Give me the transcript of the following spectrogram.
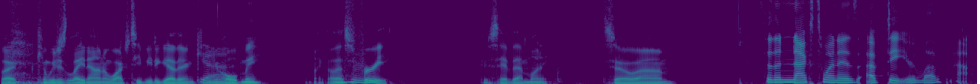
but can we just lay down and watch TV together? And can you hold me?" I'm like, "Oh, that's Mhm. free. Could save that money." So, um, So the next one is update your love maps.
